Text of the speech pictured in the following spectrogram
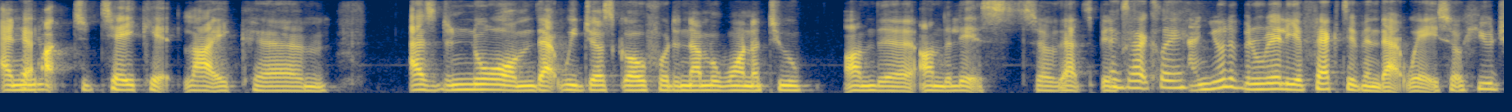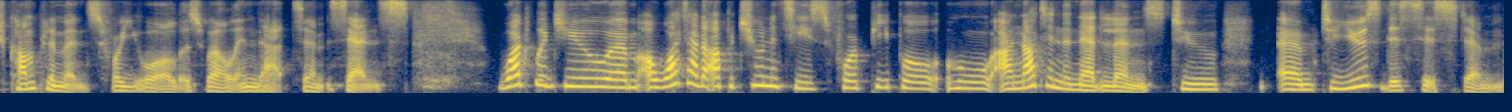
and yeah. not to take it like um, as the norm that we just go for the number one or two on the on the list. So that's been exactly. and you'll have been really effective in that way. So huge compliments for you all as well in that um, sense what would you um, or what are the opportunities for people who are not in the netherlands to um, to use this system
